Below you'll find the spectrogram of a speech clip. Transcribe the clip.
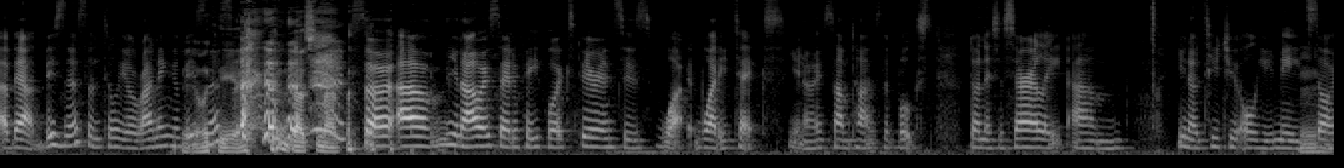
about business until you're running a business. Okay, yeah. That's not. so um, you know, I always say to people, experience is what what it takes. You know, sometimes the books don't necessarily. Um, you know, teach you all you need. Mm-hmm. So,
